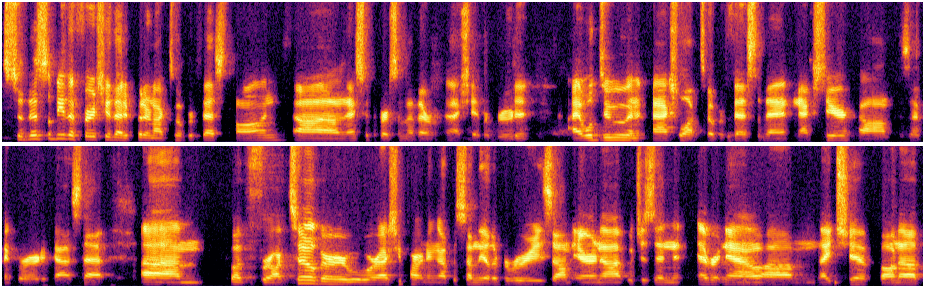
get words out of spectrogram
so this will be the first year that I put an Oktoberfest on. Um, actually, the first time I've ever actually ever brewed it. I will do an actual Oktoberfest event next year because um, I think we're already past that. Um, but for October, we're actually partnering up with some of the other breweries, um, Aeronaut, which is in Everett now, um, Night Shift, Bone Up,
